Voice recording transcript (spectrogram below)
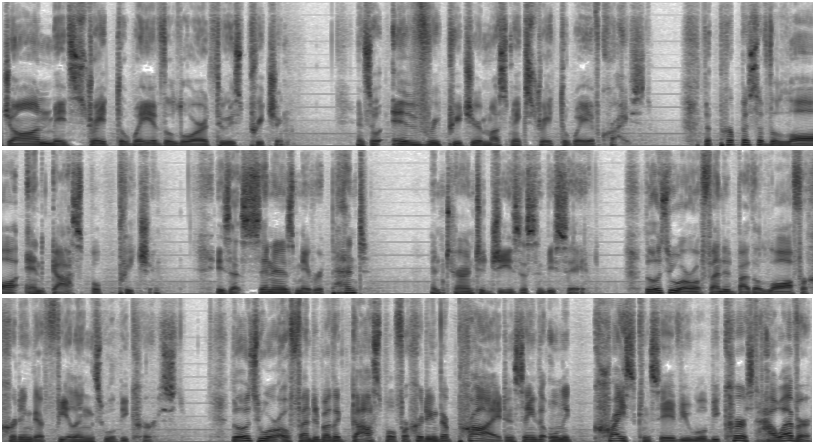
John made straight the way of the Lord through his preaching, and so every preacher must make straight the way of Christ. The purpose of the law and gospel preaching is that sinners may repent and turn to Jesus and be saved. Those who are offended by the law for hurting their feelings will be cursed. Those who are offended by the gospel for hurting their pride and saying that only Christ can save you will be cursed. However,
